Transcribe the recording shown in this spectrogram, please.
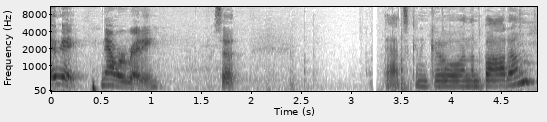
Okay, now we're ready. So that's going to go on the bottom.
